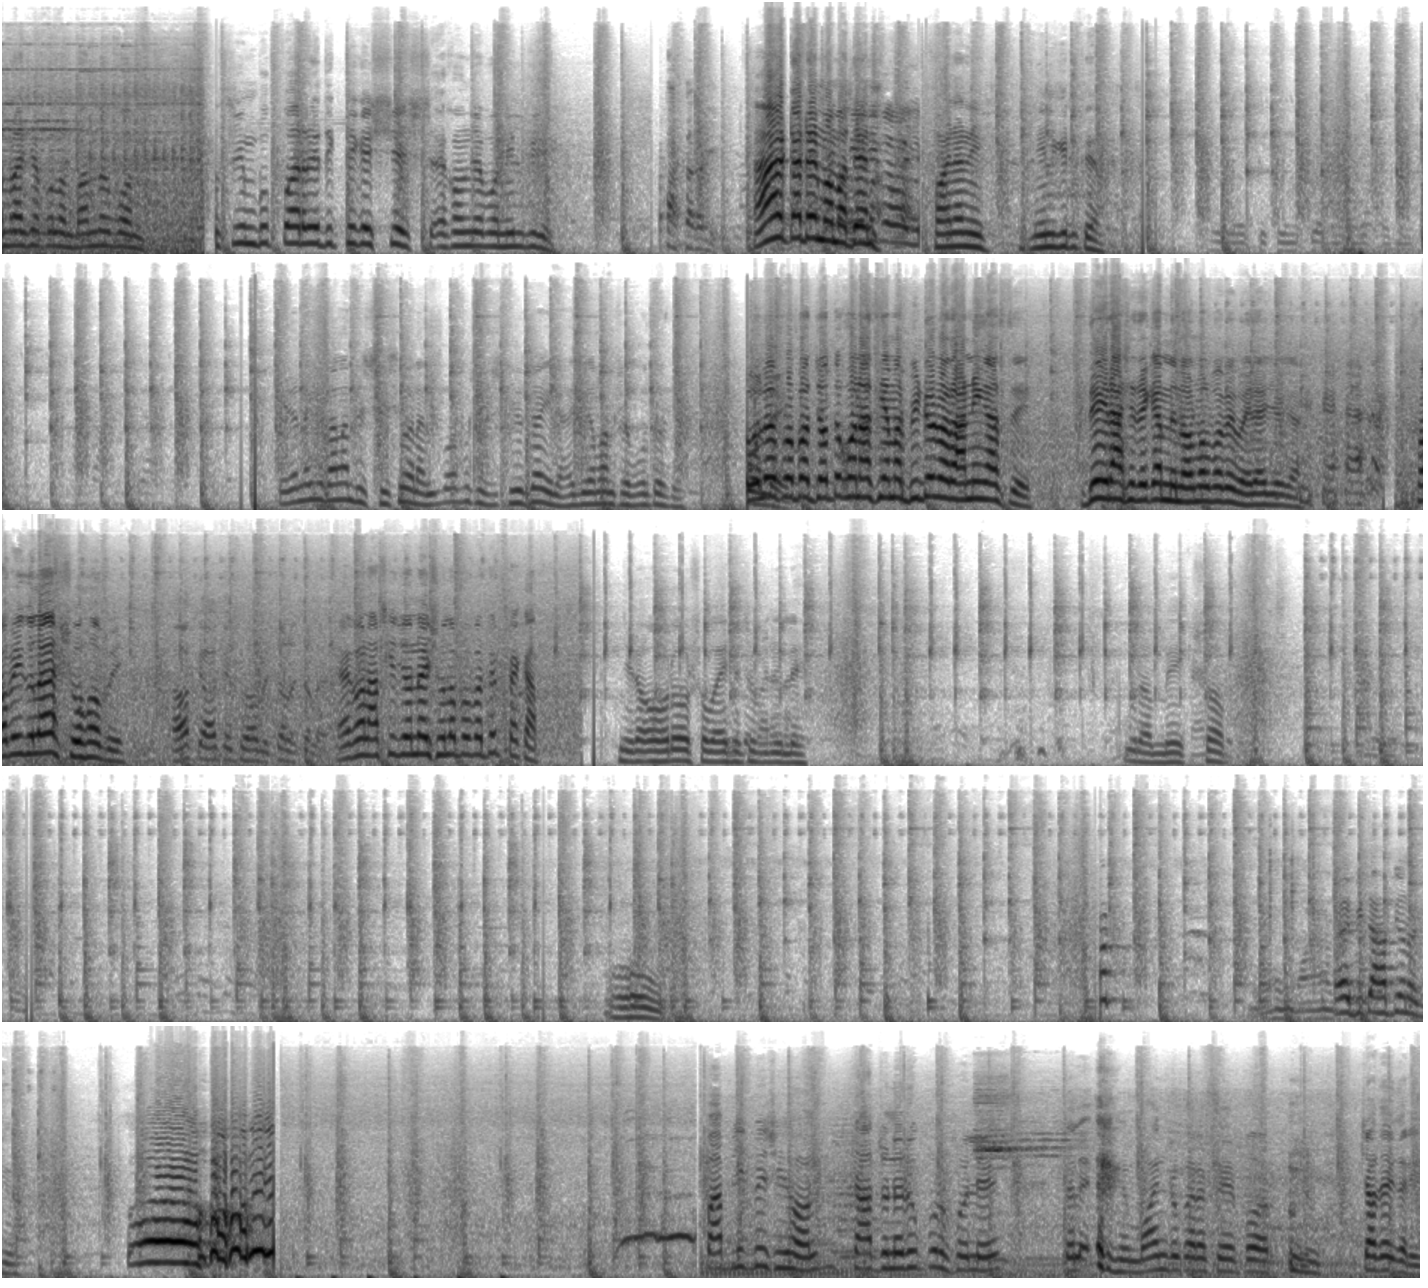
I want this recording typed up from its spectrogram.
আমরা এসে পড়লাম বান্দরবন। পশ্চিম বুক পাহাড়ের দিক থেকে শেষ এখন যাব নীলগিরি। কাটেন মামা দেন। ফাইনালি নীলগিরিতে। এটা নাকি বাংলাদেশ শিশু আমি অবশ্য শিশু যাই না এদিকে মানুষরা বলতেছে। বলে প্রপাত যতক্ষণ আছি আমার ভিডিওটা রানিং আছে দেই রাশি থেকে আপনি নর্মাল ভাবে বাইরে জায়গা সবইগুলা শো হবে। ওকে ওকে তো হবে চলো চলো। এখন আজকের জন্য এই ষোলো প্রপাতের প্যাক আপ যেটা ওরও সবাই এসে ছবি তুলে। পুরা সব। ও এই বিটা হাত দিও না কেউ ও পাবলিক বেশি হন, চারজনের উপর হলে তাহলে মহেন্দ্র কার আছে এরপর। চাঁদের গাড়ি।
